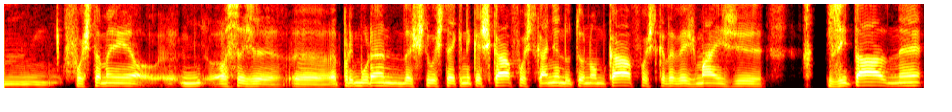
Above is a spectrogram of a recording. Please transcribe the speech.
Um, foste também, ou seja, uh, aprimorando as tuas técnicas cá, foste ganhando o teu nome cá, foste cada vez mais uh, requisitado, né?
